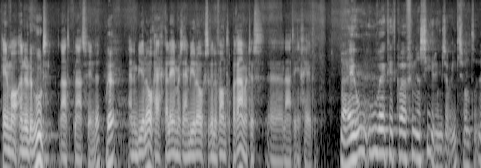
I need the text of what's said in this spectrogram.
helemaal under de hoed laten plaatsvinden. Ja. En een bioloog eigenlijk alleen maar zijn biologisch relevante parameters uh, laten ingeven. Nou, hoe, hoe, werkt dit qua financiering zoiets? Want uh,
